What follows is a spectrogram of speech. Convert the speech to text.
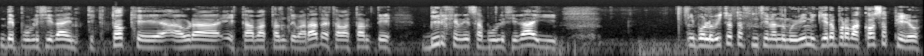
de publicidad en TikTok que ahora está bastante barata, está bastante virgen esa publicidad y, y por lo visto está funcionando muy bien y quiero probar cosas, pero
